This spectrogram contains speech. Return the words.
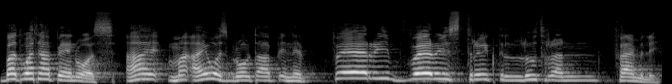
But what happened was, I, my, I was brought up in a very, very strict Lutheran family.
